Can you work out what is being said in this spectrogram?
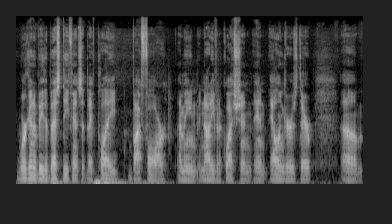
we're going to be the best defense that they've played by far. I mean, not even a question. And Ehlinger's their, um,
